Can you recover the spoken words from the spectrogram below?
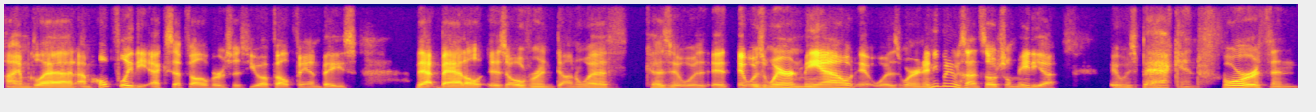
I am glad. I'm hopefully the XFL versus UFL fan base. That battle is over and done with because it was it, it was wearing me out. It was wearing anybody who was on social media it was back and forth and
